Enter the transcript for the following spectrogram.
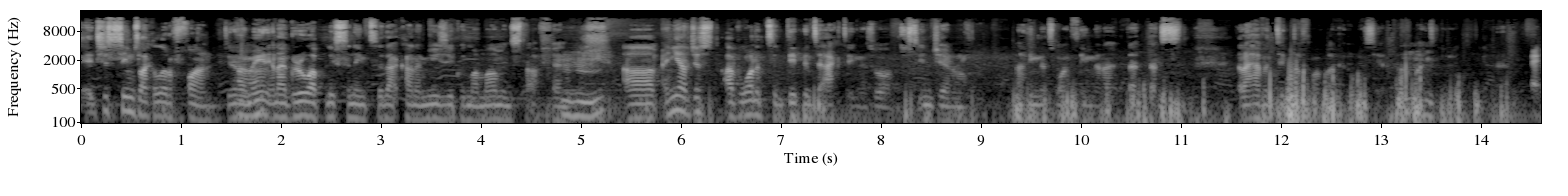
It just seems like a lot of fun. Do you know what I Uh-huh. mean? And I grew up listening to that kind of music with my mum and stuff. And Mhm. um, and yeah, I've just I've wanted to dip into acting as well, just in general. I think that's one thing that I that, that's that I haven't tipped off my bucket list yet. that I'd like to do. I-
